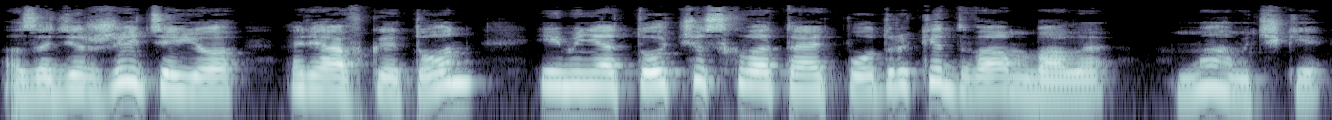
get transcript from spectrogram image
«Задержите ее!» — рявкает он, и меня тотчас хватает под руки два амбала. «Мамочки!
